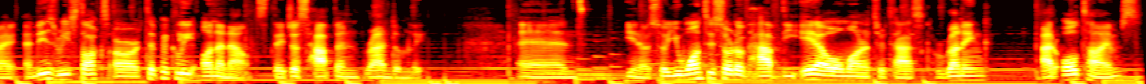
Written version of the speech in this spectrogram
right? And these restocks are typically unannounced, they just happen randomly. And you know, so you want to sort of have the AIO monitor task running at all times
